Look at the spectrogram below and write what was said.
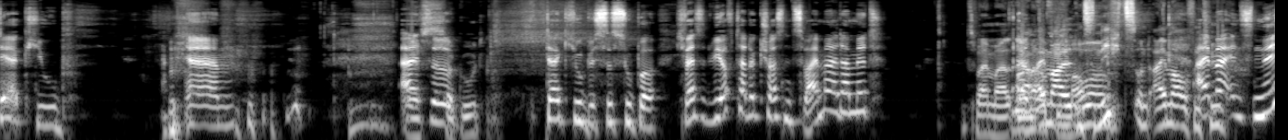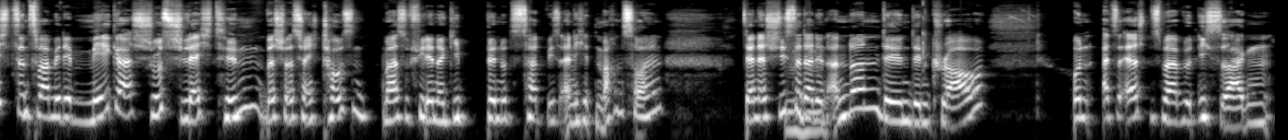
Der Cube. ähm, ist so also, gut. der Cube ist so super. Ich weiß nicht, wie oft hat er geschossen? Zweimal damit? Zweimal. Ja, einmal die ins. Nichts und einmal auf den Einmal Typ. ins Nichts und zwar mit dem Mega-Schuss schlechthin, was wahrscheinlich tausendmal so viel Energie benutzt hat, wie es eigentlich hätte machen sollen. Dann erschießt er da Mhm. den anderen, den, den Crow. Und also erstens mal würde ich sagen,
